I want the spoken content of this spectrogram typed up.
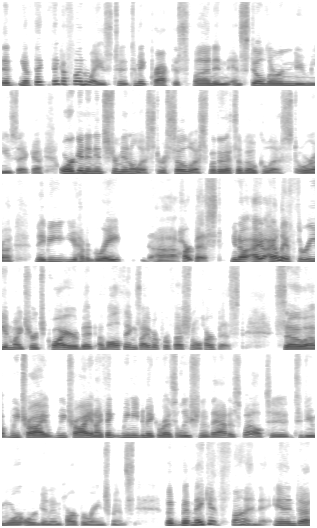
it, you know, think think of fun ways to to make practice fun and and still learn new music. Uh, organ and instrumentalist or a soloist, whether that's a vocalist or a, maybe you have a great uh, harpist. You know, I, I only have three in my church choir, but of all things, I have a professional harpist. So uh, we try, we try, and I think we need to make a resolution of that as well to to do more organ and harp arrangements. But but make it fun, and uh,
